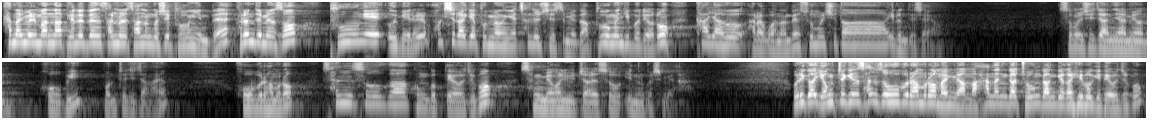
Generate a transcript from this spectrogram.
하나님을 만나 변화된 삶을 사는 것이 부흥인데 그런 점에서 부흥의 의미를 확실하게 분명하게 찾을 수 있습니다. 부흥은 히브리어로 카야흐라고 하는데 숨을 쉬다 이런 뜻이에요. 숨을 쉬지 않냐면 호흡이 멈춰지잖아요. 호흡을 함으로 산소가 공급되어지고 생명을 유지할 수 있는 것입니다. 우리가 영적인 산소 호흡을 함으로 말미암아 하나님과 좋은 관계가 회복이 되어지고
